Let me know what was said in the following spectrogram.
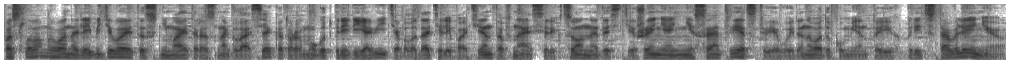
По словам Ивана Лебедева, это снимает разногласия, которые могут предъявить обладатели патентов на селекционное достижение несоответствие выданного документа их представлению.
